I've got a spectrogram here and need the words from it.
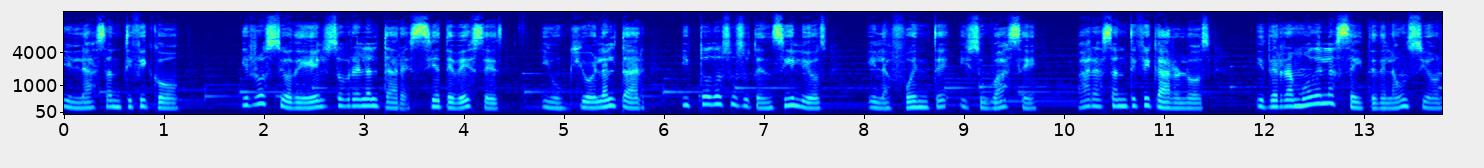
y la santificó, y roció de él sobre el altar siete veces, y ungió el altar, y todos sus utensilios, y la fuente y su base, para santificarlos, y derramó del aceite de la unción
